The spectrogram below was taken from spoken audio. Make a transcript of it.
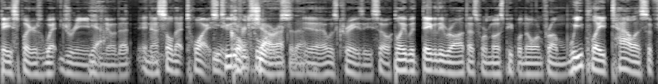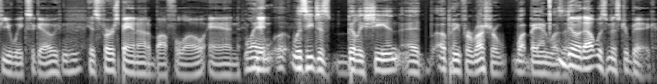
bass player's wet dream. Yeah. You know that, and I saw that twice. Yeah, Two different shower tours. after that. Yeah, it was crazy. So played with David Lee Roth. That's where most people know him from. We played Talas a few weeks ago. His first band out of Buffalo, and Mm-hmm. Wait, then- was he just Billy Sheehan at opening for Rush, or what band was it? no, that was Mr. Big.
